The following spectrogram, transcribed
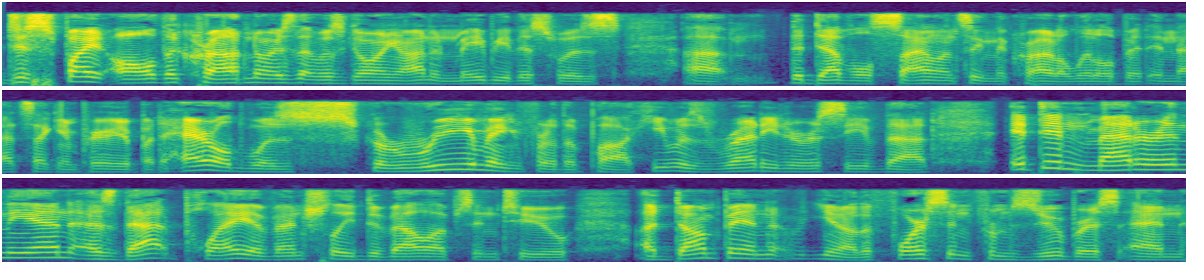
despite all the crowd noise that was going on, and maybe this was um, the devil silencing the crowd a little bit in that second period, but Harrold was screaming for the puck. He was ready to receive that. It didn't matter in the end as that play eventually develops into a dump in, you know, the force in from Zubrus and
